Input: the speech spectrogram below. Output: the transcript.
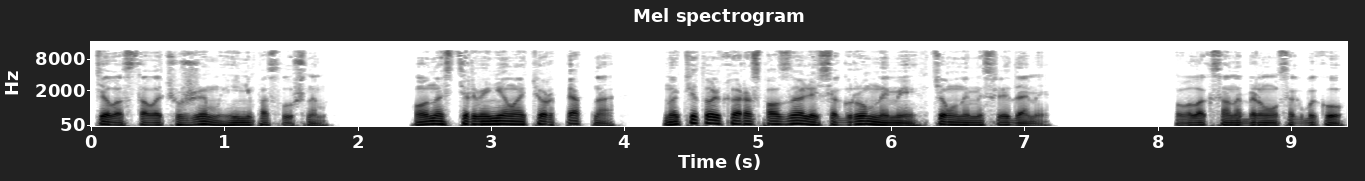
Тело стало чужим и непослушным. Он остервенел отер пятна, но те только расползались огромными темными следами. Волоксан обернулся к быку.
